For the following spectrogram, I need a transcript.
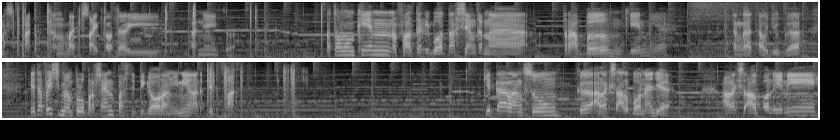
Masih panjang life cycle dari bannya itu. Atau mungkin Valtteri Bottas yang kena trouble mungkin ya. Kita nggak tahu juga. Ya tapi 90% pasti tiga orang ini yang ada di depan. Kita langsung ke Alex Albon aja. Alex Albon ini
